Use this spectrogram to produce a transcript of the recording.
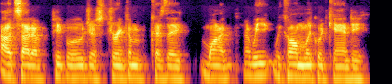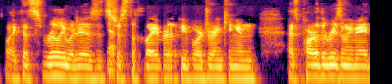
outside of people who just drink them because they want to we we call them liquid candy. Like that's really what it is. It's yep. just the flavor that people are drinking and that's part of the reason we made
